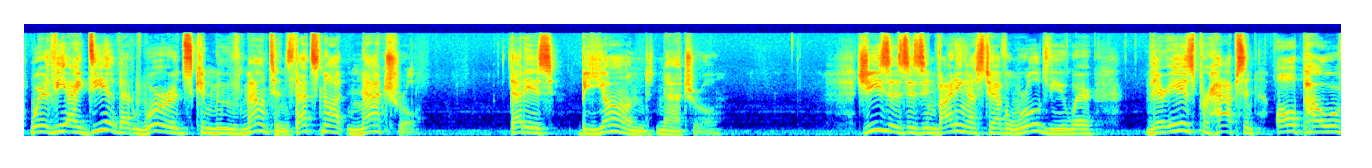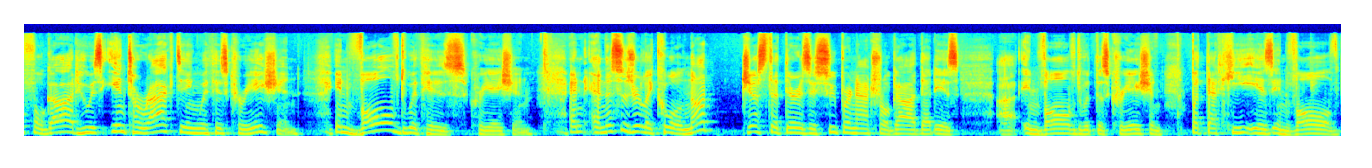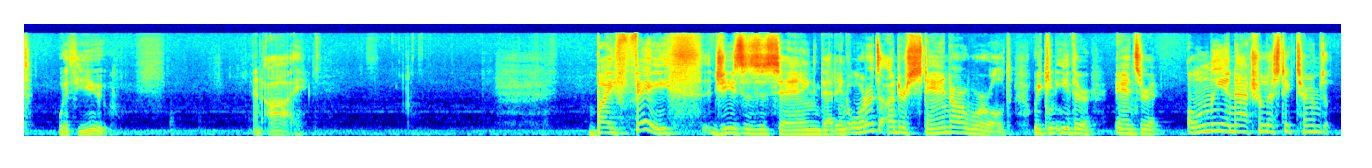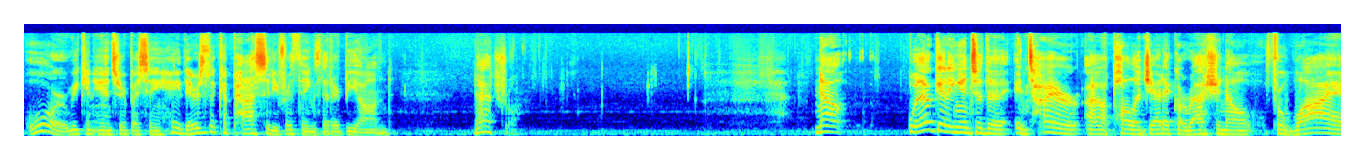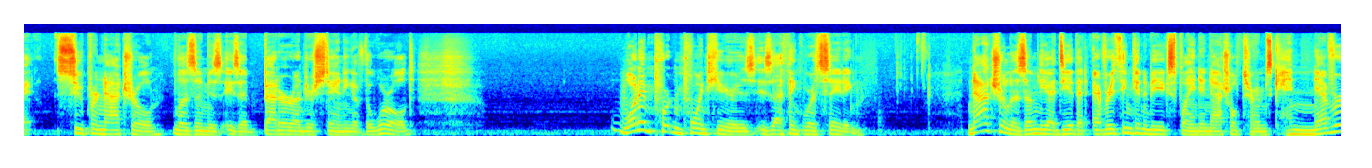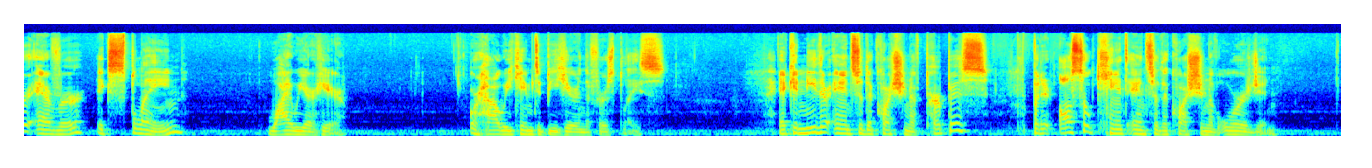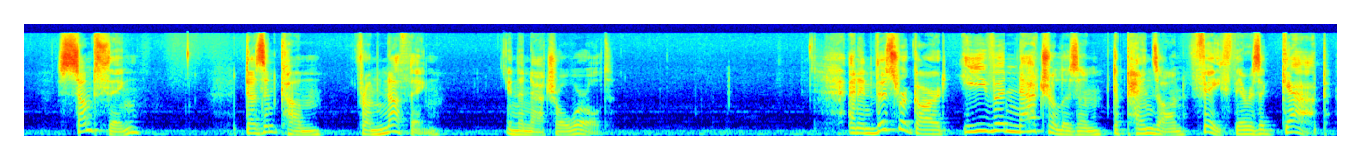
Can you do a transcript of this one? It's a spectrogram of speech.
Where the idea that words can move mountains, that's not natural. That is beyond natural. Jesus is inviting us to have a worldview where there is perhaps an all powerful God who is interacting with his creation, involved with his creation. And, and this is really cool. Not just that there is a supernatural God that is uh, involved with this creation, but that he is involved with you and I. By faith, Jesus is saying that in order to understand our world, we can either answer it only in naturalistic terms, or we can answer it by saying, hey, there's the capacity for things that are beyond natural. Now, without getting into the entire uh, apologetic or rationale for why supernaturalism is, is a better understanding of the world, one important point here is, is I think worth stating. Naturalism, the idea that everything can be explained in natural terms, can never ever explain why we are here or how we came to be here in the first place. It can neither answer the question of purpose, but it also can't answer the question of origin. Something doesn't come from nothing in the natural world. And in this regard, even naturalism depends on faith. There is a gap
